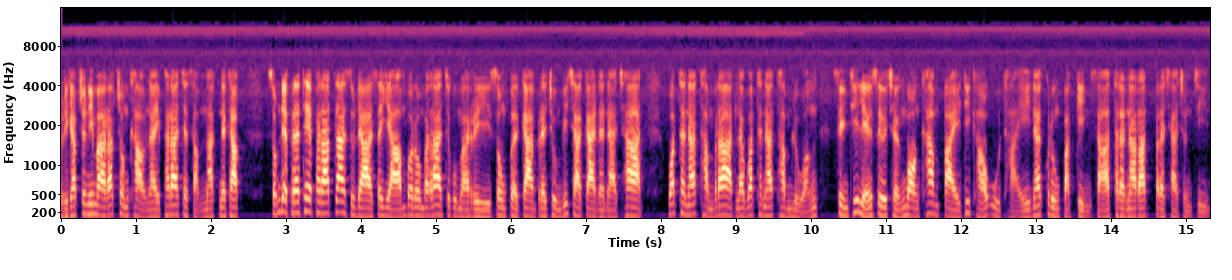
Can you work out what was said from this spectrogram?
วัสดีครับ ช่วงนี้มารับชมข่าวในพระราชสำนักนะครับ สมเด็จพระเทพรัตนราชสุดาสยามบรมราชกุมารี ทรงเปิดการประชุมวิชาการนานาชาติ วัฒนธรรมราชและวัฒนธรรมหลวง สิ่งที่เหลียงซือเฉิงมองข้ามไปที่เขาอู่ไถณกรุงปักกิ่งสาธารณรัฐประชาชนจีน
